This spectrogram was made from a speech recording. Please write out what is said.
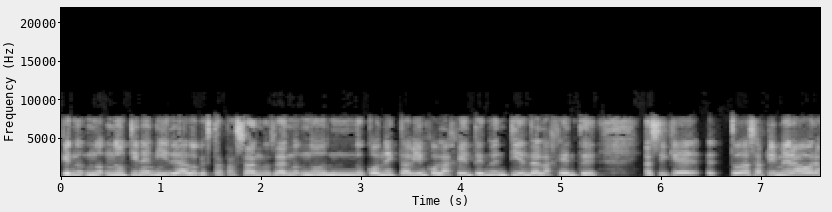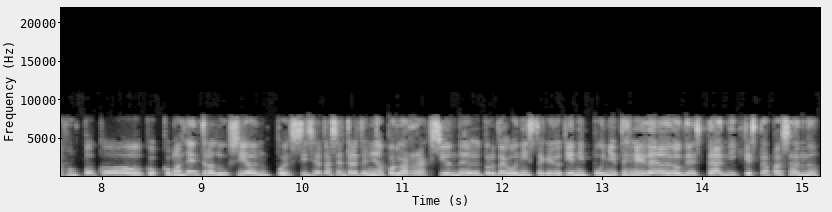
que no, no, no tiene ni idea de lo que está pasando o sea no, no, no conecta bien con la gente no entiende a la gente así que toda esa primera hora es un poco como es la introducción pues sí se te has entretenido por la reacción del protagonista que no tiene ni puñetera idea de dónde está ni qué está pasando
